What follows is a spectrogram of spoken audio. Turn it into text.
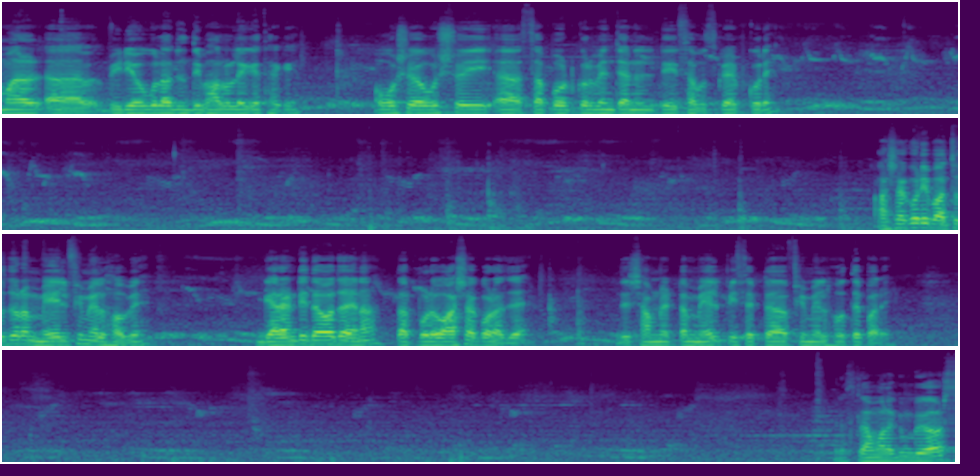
আমার ভিডিওগুলো যদি ভালো লেগে থাকে, অবশ্যই অবশ্যই সাপোর্ট করবেন চ্যানেলটি সাবস্ক্রাইব করে। আশা করি বাচ্চা মেল ফিমেল হবে। গ্যারান্টি দেওয়া যায় না, তারপরেও আশা করা যায় যে সামনেরটা মেল পিসেরটা ফিমেল হতে পারে। আসসালামু আলাইকুম ভিউয়ার্স।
